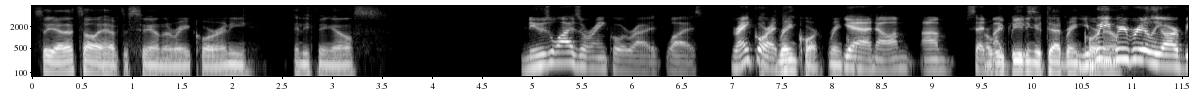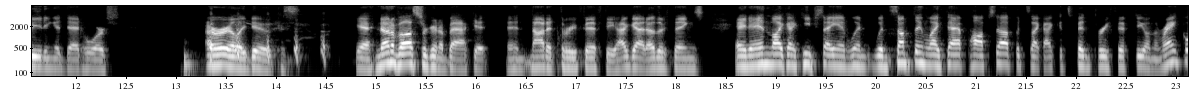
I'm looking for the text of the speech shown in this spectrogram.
so yeah, that's all I have to say on the Rancor. Any anything else? News wise or Rancor wise? Rancor, I think. Rancor, Rancor. Yeah, no, I'm I'm said. Are we piece. beating a dead Rancor? We now? we really are beating a dead horse. I really do because yeah, none of us are going to back it, and not at 350. I got other things, and and like I keep saying, when when something like that pops up, it's like I could spend 350 on the Rancor,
